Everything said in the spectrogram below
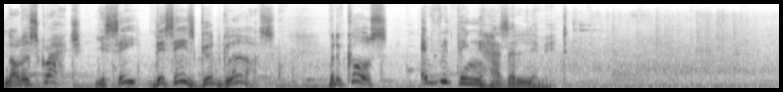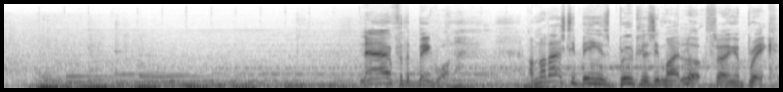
Not a scratch. You see, this is good glass. But of course, everything has a limit. Now for the big one. I'm not actually being as brutal as it might look throwing a brick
